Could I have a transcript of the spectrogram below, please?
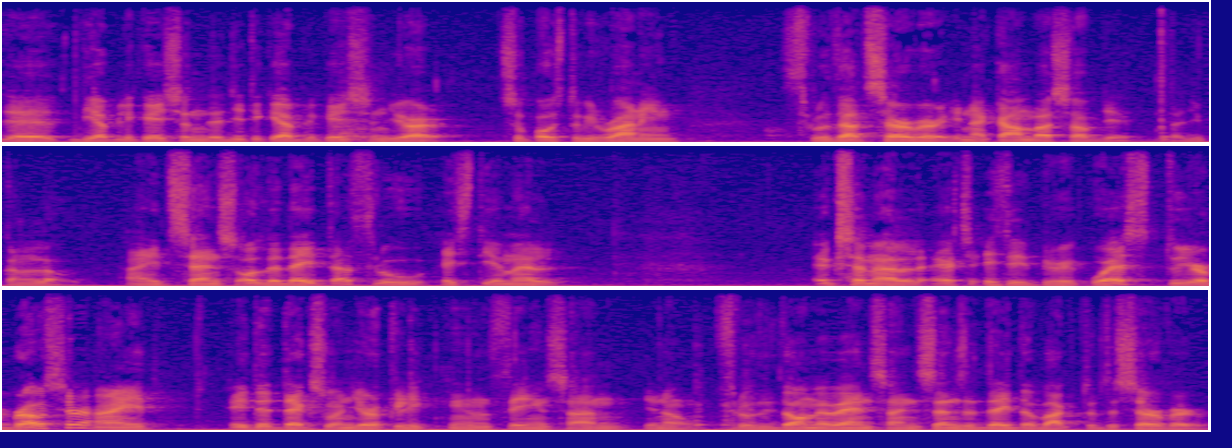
the, the application, the GTK application you are supposed to be running through that server in a Canvas object that you can load. And it sends all the data through HTML, XML, HTTP request to your browser, and it, it detects when you're clicking things and, you know, through the DOM events and sends the data back to the server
